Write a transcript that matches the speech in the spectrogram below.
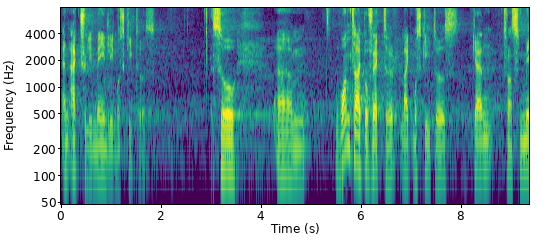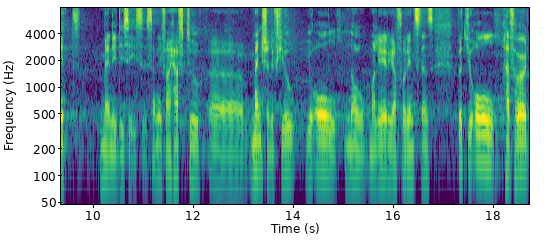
and actually mainly mosquitoes. So um, one type of vector, like mosquitoes, can transmit many diseases. And if I have to uh, mention a few, you all know malaria, for instance, but you all have heard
